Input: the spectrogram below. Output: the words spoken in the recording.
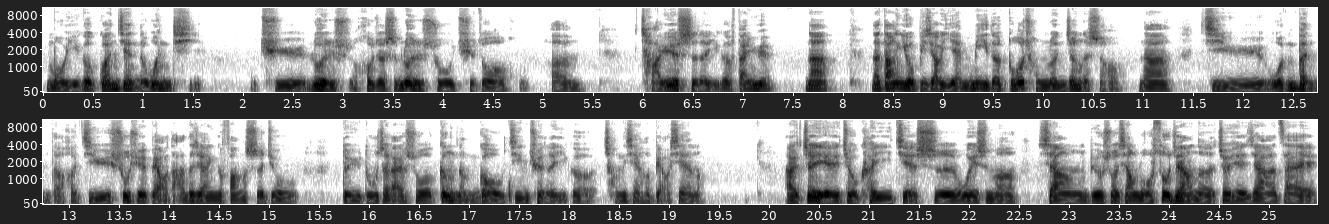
某一个关键的问题去论述，或者是论述去做，嗯，查阅式的一个翻阅。那那当有比较严密的多重论证的时候，那基于文本的和基于数学表达的这样一个方式就。对于读者来说，更能够精确的一个呈现和表现了，而这也就可以解释为什么像比如说像罗素这样的哲学家，在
